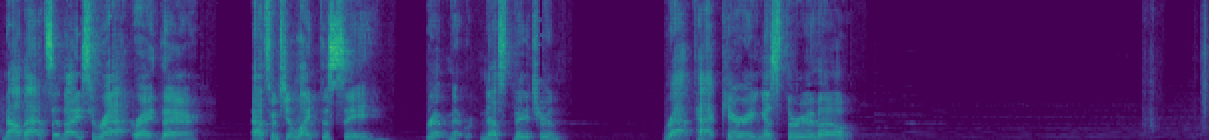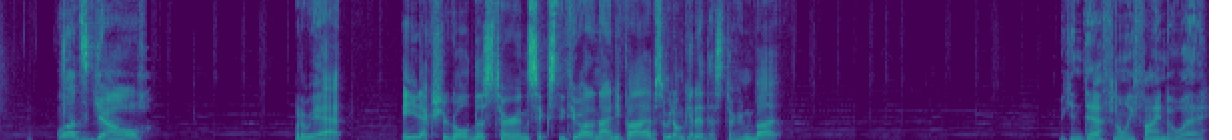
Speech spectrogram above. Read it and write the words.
Now that's a nice rat right there. That's what you like to see. Rip Nest Matron. Rat Pack carrying us through, though. Let's go. What are we at? 8 extra gold this turn, 62 out of 95. So we don't get it this turn, but we can definitely find a way.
